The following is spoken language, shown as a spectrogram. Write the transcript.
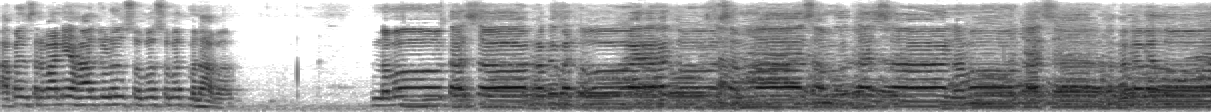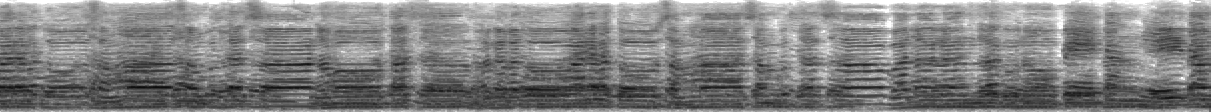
आपण सर्वांनी हात जोडून सोबत सोबत म्हणावं. नमो तस् भगवतो अरहतो सम्मा नमो तस् भगवतो अरहतो सम्मा नमो तस् भगवतो अरहतो सम्मा सम्बुद्धस्स एतं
